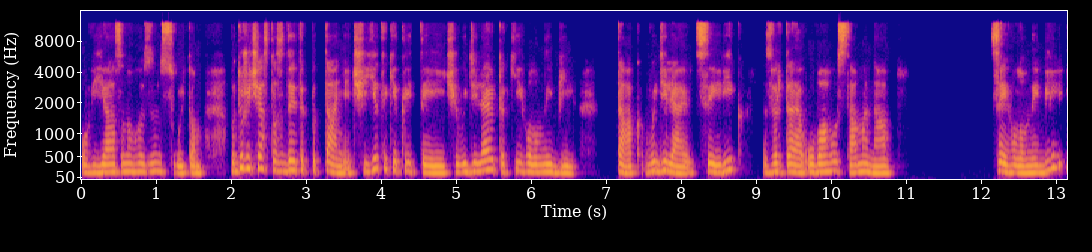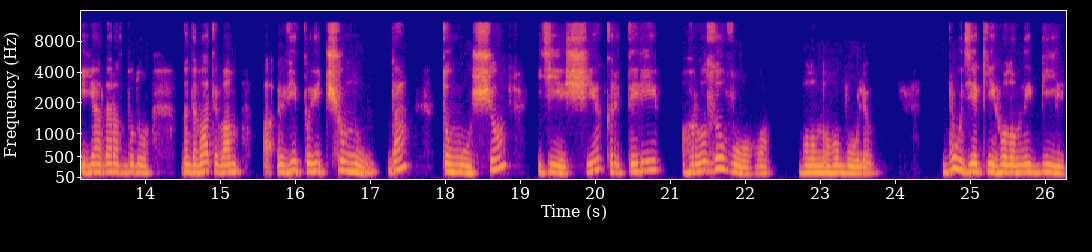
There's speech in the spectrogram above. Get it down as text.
пов'язаного з інсультом. Ви дуже часто задаєте питання, чи є такі критерії, чи виділяють такий головний біль. Так, виділяють цей рік, звертає увагу саме на цей головний біль, і я зараз буду надавати вам відповідь чому? Да? Тому що є ще критерії грозового головного болю. Будь-який головний біль,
